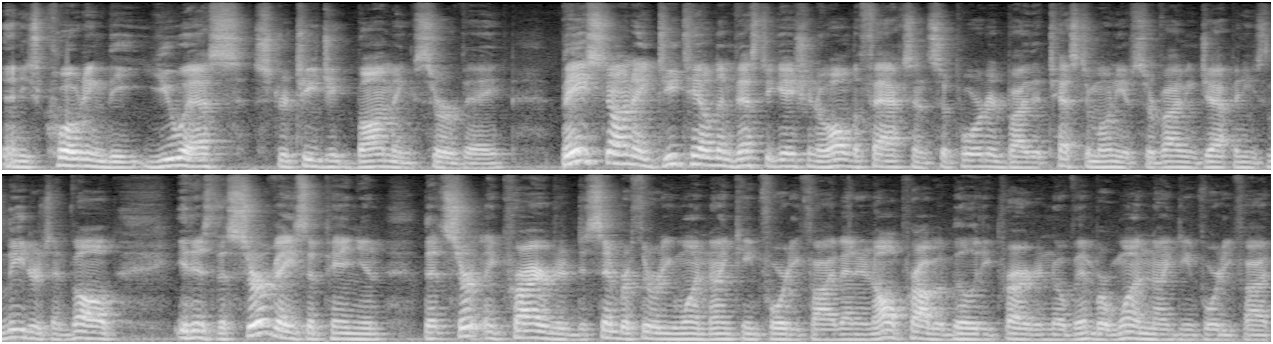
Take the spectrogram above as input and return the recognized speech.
he's quoting the U.S. Strategic Bombing Survey. Based on a detailed investigation of all the facts and supported by the testimony of surviving Japanese leaders involved, it is the survey's opinion that certainly prior to December 31, 1945, and in all probability prior to November 1, 1945,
